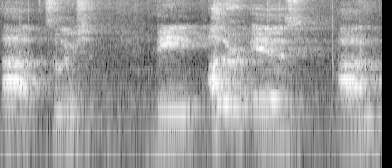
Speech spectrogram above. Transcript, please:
uh, solution. The other is, um,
